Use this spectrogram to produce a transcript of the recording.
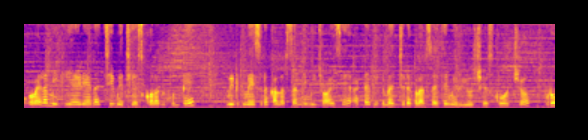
ఒకవేళ మీకు ఈ ఐడియా నచ్చి మీరు చేసుకోవాలనుకుంటే వీటికి వేసిన కలర్స్ అన్ని మీ చాయిసే. అంటే మీకు నచ్చిన కలర్స్ అయితే మీరు యూజ్ చేసుకోవచ్చు. ఇప్పుడు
